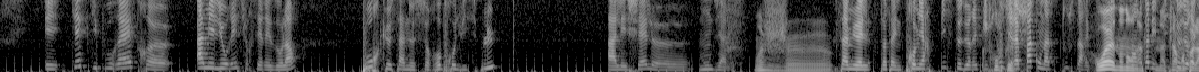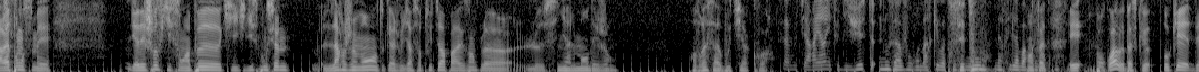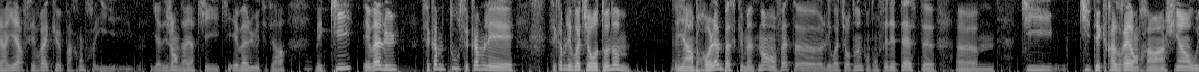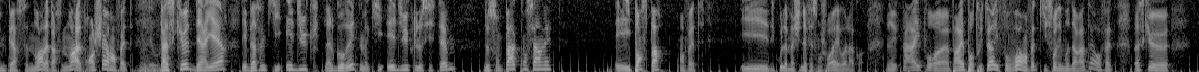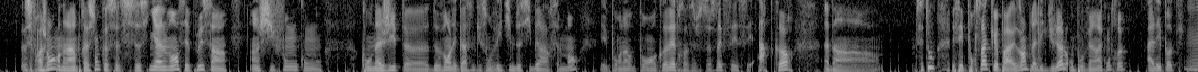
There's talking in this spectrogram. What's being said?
et qu'est-ce qui pourrait être euh, amélioré sur ces réseaux-là pour que ça ne se reproduise plus à l'échelle euh, mondiale. Moi, je. Samuel, toi, tu as une première piste de réflexion. trouve Je dirais pas qu'on a tous la réponse. Ouais, non, non, En on a, cas, des on a pistes clairement pas la réponse, mais il y a des choses qui sont un peu. qui, qui dysfonctionnent largement. En tout cas, je veux dire, sur Twitter, par exemple, euh, le signalement des gens. En vrai, ça aboutit à quoi? Rien, il te dit juste nous avons remarqué votre C'est tout. Merci de l'avoir En fait. Et pourquoi? Bah Parce que, ok, derrière, c'est vrai que par contre, il, il y a des gens derrière qui, qui évaluent, etc. Mais qui évalue? C'est comme tout, c'est comme les, c'est comme les voitures autonomes. Il y a un problème parce que maintenant, en fait, euh, les voitures autonomes, quand on fait des tests, euh, euh, qui, qui t'écraserait entre un, chien ou une personne noire, la personne noire, elle prend cher en fait. Parce que derrière, les personnes qui éduquent l'algorithme, qui éduquent le système, ne sont pas concernées. Et ils pensent pas, en fait. Et du coup, la machine a fait son choix et voilà quoi. Mais pareil pour, euh, pareil pour Twitter, il faut voir en fait qui sont les modérateurs en fait. Parce que franchement, on a l'impression que ce, ce signalement, c'est plus un, un chiffon qu'on qu'on agite euh, devant les personnes qui sont victimes de cyberharcèlement. Et pour en, pour en connaître, je, sais que c'est- hardcore, eh ben, c'est tout. Et c'est pour ça que, par exemple, la Ligue du LoL, on pouvait rien contre eux, à l'époque. Mm.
